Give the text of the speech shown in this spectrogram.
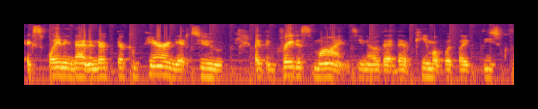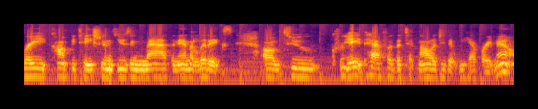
explaining that and they're, they're comparing it to like the greatest minds, you know, that, that came up with like these great computations using math and analytics um, to create half of the technology that we have right now.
